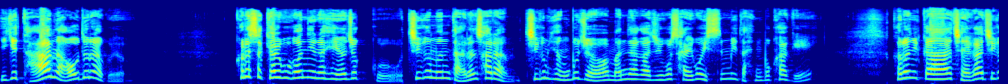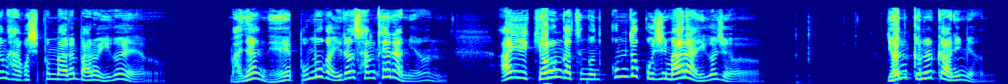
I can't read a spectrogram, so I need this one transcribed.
이게 다 나오더라고요. 그래서 결국 언니는 헤어졌고 지금은 다른 사람, 지금 형부죠. 만나가지고 살고 있습니다. 행복하게. 그러니까 제가 지금 하고 싶은 말은 바로 이거예요. 만약 내 부모가 이런 상태라면 아예 결혼 같은 건 꿈도 꾸지 마라 이거죠. 연 끊을 거 아니면.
